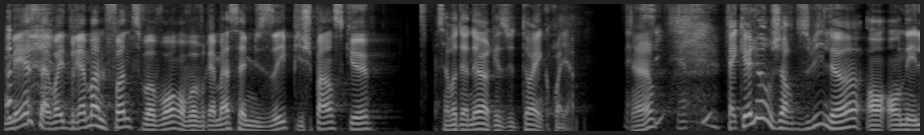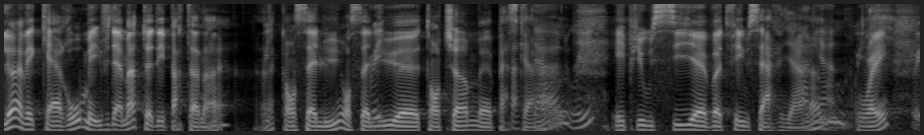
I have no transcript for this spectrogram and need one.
Mais ça va être vraiment le fun, tu vas voir, on va vraiment s'amuser. Puis je pense que ça va donner un résultat incroyable. Merci, hein? merci. Fait que là, aujourd'hui, là, on, on est là avec Caro, mais évidemment, tu as des partenaires. Hein, qu'on salue. On salue euh, ton chum euh, Pascal. Et puis aussi euh, votre fille aussi Ariane. Ariane oui. oui.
